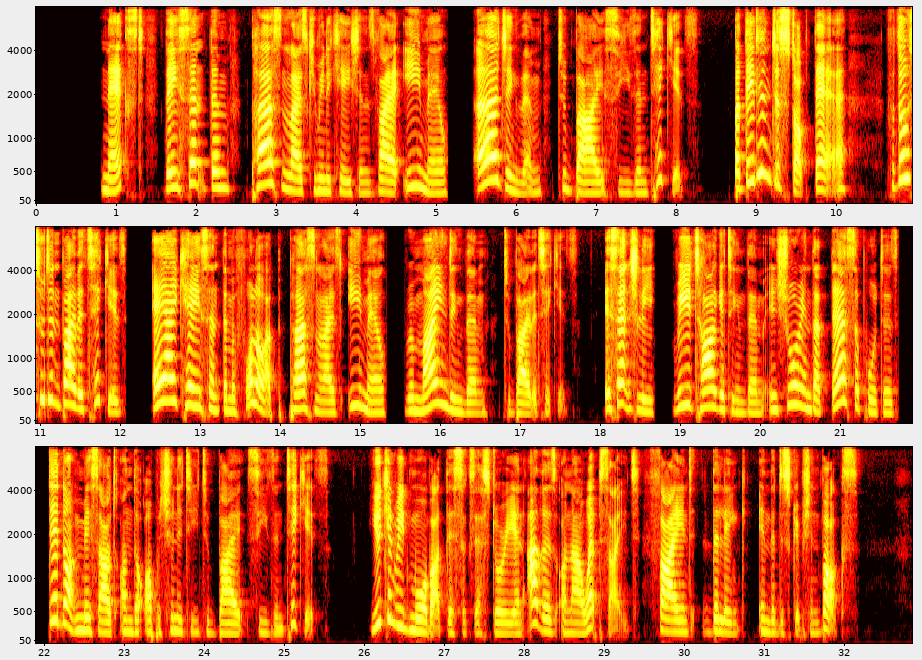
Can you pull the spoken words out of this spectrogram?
Next, they sent them personalized communications via email urging them to buy season tickets. But they didn't just stop there. For those who didn't buy the tickets, AIK sent them a follow up personalized email reminding them to buy the tickets, essentially retargeting them, ensuring that their supporters did not miss out on the opportunity to buy season tickets. You can read more about this success story and others on our website. Find the link in the description box.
